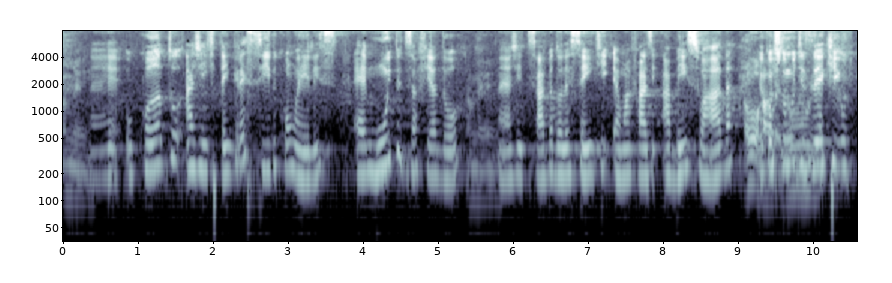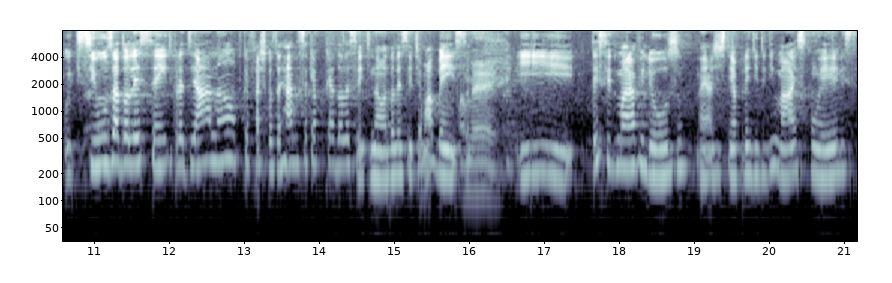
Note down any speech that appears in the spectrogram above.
Amém. Né? O quanto a gente tem crescido com eles é muito desafiador. Amém. Né? A gente sabe, adolescente é uma fase abençoada. Oh, eu costumo dizer que, que, se usa adolescente para dizer, ah, não, porque faz coisa errada, isso aqui é porque é adolescente. Não, adolescente é uma benção. Amém. E tem sido maravilhoso. Né? A gente tem aprendido demais com eles.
